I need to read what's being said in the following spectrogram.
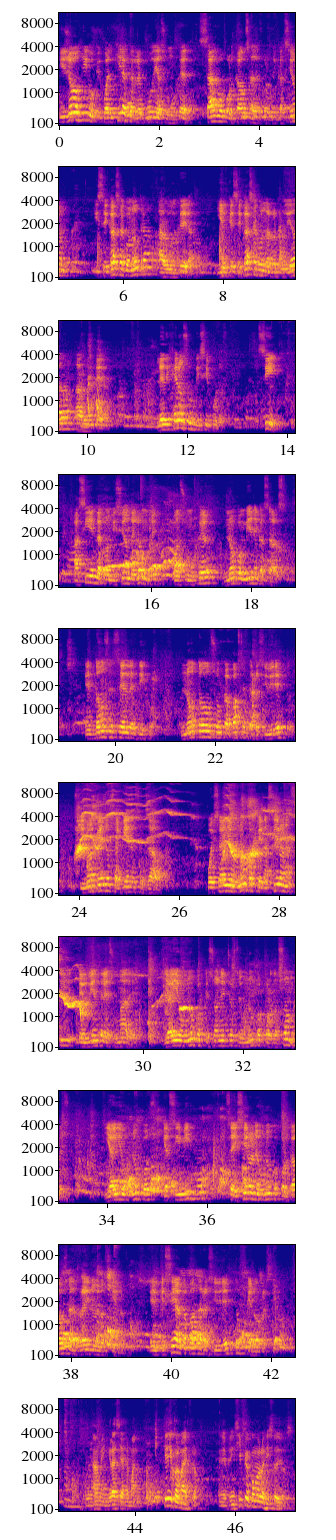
Y yo os digo que cualquiera que repudia a su mujer, salvo por causa de fornicación, y se casa con otra, adultera, y el que se casa con la repudiada, adultera. Le dijeron sus discípulos, sí, así es la condición del hombre, con su mujer no conviene casarse. Entonces él les dijo, no todos son capaces de recibir esto, sino aquellos a quienes es dado. Pues hay eunucos que nacieron así del vientre de su madre, y hay eunucos que son hechos eunucos por dos hombres, y hay eunucos que asimismo se hicieron eunucos por causa del reino de los cielos. El que sea capaz de recibir esto, que lo reciba. Amén, gracias hermano. ¿Qué dijo el maestro? En el principio, ¿cómo los hizo Dios?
